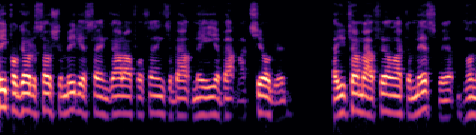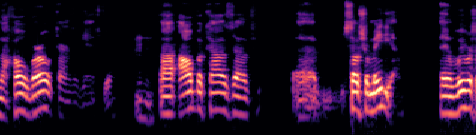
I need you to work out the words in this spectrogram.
People go to social media saying god awful things about me, about my children. Are you talking about feeling like a misfit when the whole world turns against you? Mm-hmm. Uh, all because of uh, social media and we were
